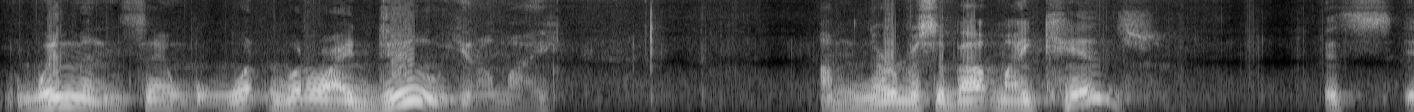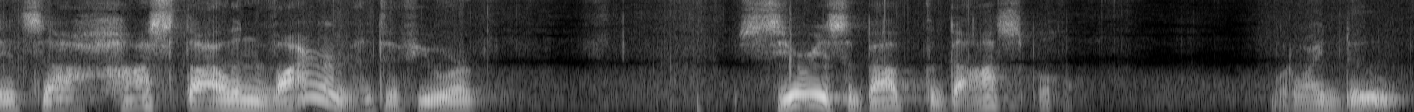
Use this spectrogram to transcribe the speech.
women saying, what, what do I do? You know, my, I'm nervous about my kids. It's, it's a hostile environment if you are serious about the gospel. What do I do?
